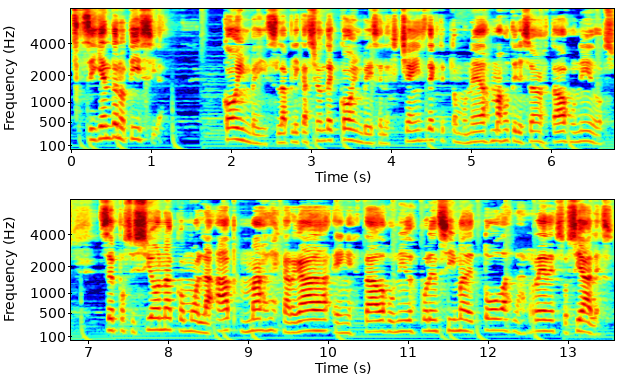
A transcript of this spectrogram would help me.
Siguiente noticia. Coinbase, la aplicación de Coinbase, el exchange de criptomonedas más utilizado en Estados Unidos, se posiciona como la app más descargada en Estados Unidos por encima de todas las redes sociales.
